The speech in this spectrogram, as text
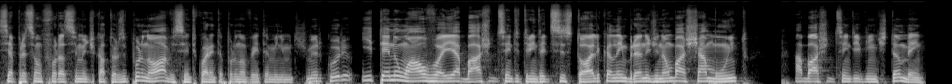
se a pressão for acima de 14 por 9, 140 por 90 milímetros de mercúrio, e tendo um alvo aí abaixo de 130 de sistólica, lembrando de não baixar muito, abaixo de 120 também.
